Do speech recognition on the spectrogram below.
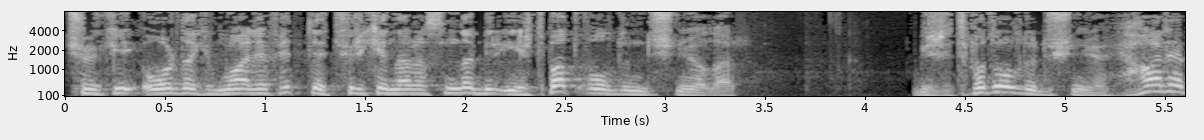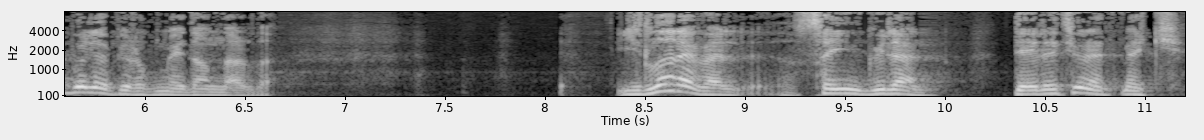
Çünkü oradaki muhalefetle Türkiye'nin arasında bir irtibat olduğunu düşünüyorlar. Bir irtibat olduğunu düşünüyor. Hala böyle yapıyor bu meydanlarda. Yıllar evvel Sayın Gülen devleti yönetmek,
